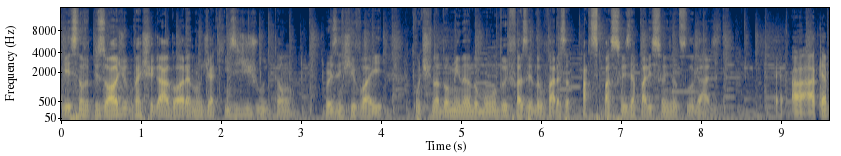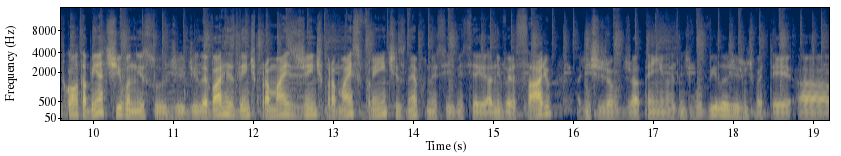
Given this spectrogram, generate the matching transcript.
E esse novo episódio vai chegar agora no dia 15 de junho. Então, o Resident Evil aí continua dominando o mundo e fazendo várias participações e aparições em outros lugares. A, a Capcom está bem ativa nisso, de, de levar Resident para mais gente, para mais frentes, né? Nesse, nesse aniversário. A gente já, já tem Resident Evil Village, a gente vai ter a,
